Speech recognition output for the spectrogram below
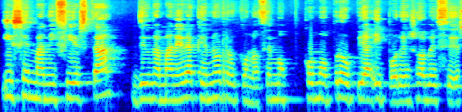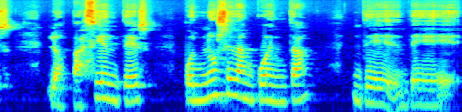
y se manifiesta de una manera que no reconocemos como propia y por eso a veces los pacientes pues no se dan cuenta de,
